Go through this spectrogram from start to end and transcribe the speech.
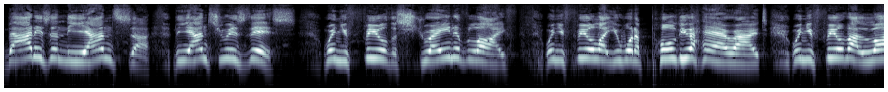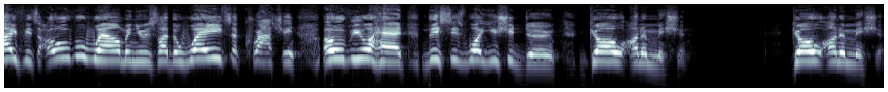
That isn't the answer. The answer is this. When you feel the strain of life, when you feel like you want to pull your hair out, when you feel that life is overwhelming you, it's like the waves are crashing over your head, this is what you should do. Go on a mission. Go on a mission.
